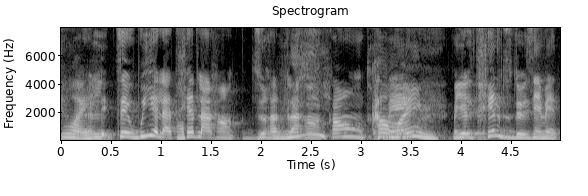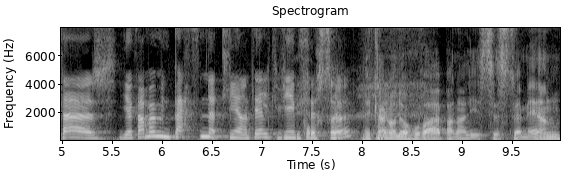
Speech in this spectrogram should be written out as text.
ouais. Tu sais, oui, il y a l'attrait de, la, ren- du- de la Oui, rencontre. quand mais, même. Mais il y a le thrill du deuxième étage. Il y a quand même une partie de notre clientèle qui vient pour certain. ça. Mais quand on a rouvert pendant les six semaines,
